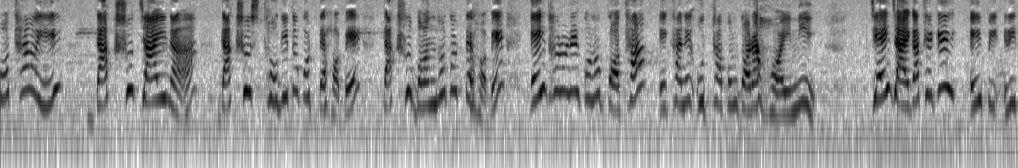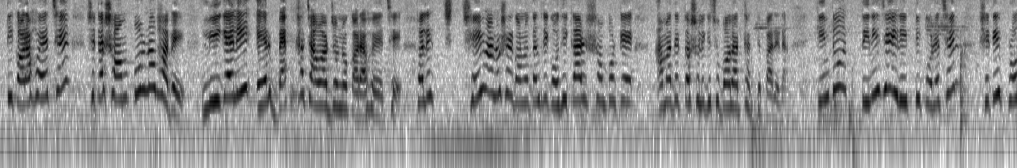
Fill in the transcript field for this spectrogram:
কোথাওই ডাকসু চাই না ডাকসু স্থগিত করতে হবে, ডাকসু বন্ধ করতে হবে। এই ধরনের কোনো কথা এখানে উত্থাপন করা হয়নি। যেই জায়গা থেকে এই রীতি করা হয়েছে, সেটা সম্পূর্ণভাবে লিগ্যালি এর ব্যাখ্যা চাওয়ার জন্য করা হয়েছে। ফলে সেই মানুষের গণতান্ত্রিক অধিকার সম্পর্কে আমাদের তো আসলে কিছু বলার থাকতে পারে না। কিন্তু তিনি যে রিটটি করেছেন, সেটি প্র-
